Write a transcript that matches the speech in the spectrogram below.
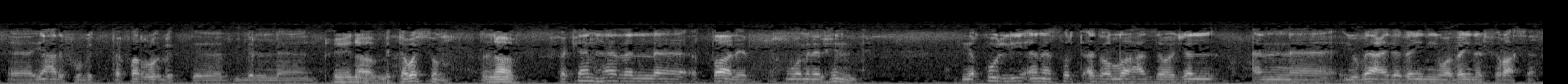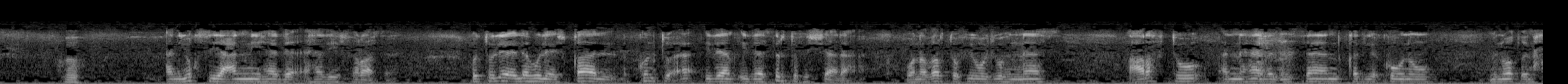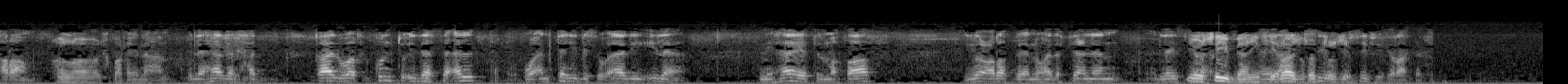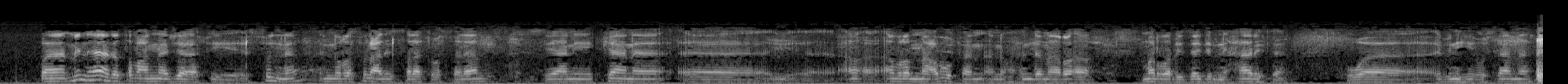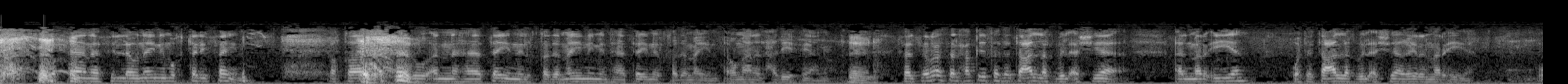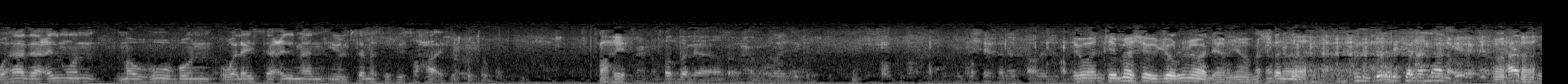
يعرف بالتفرق بالت- بال- إيه نعم. بالتوسم. نعم. فكان هذا ال- الطالب هو من الهند. يقول لي أنا صرت أدعو الله عز وجل أن يباعد بيني وبين الفراسة. آه. أن يقصي عني هذا هذه الفراسة. قلت له ليش؟ قال كنت إذا إذا سرت في الشارع ونظرت في وجوه الناس عرفت أن هذا الإنسان قد يكون من وطن حرام. الله أكبر. أي نعم. إلى هذا الحد. قال وكنت إذا سألت وأنتهي بسؤالي إلى نهاية المطاف يعرف بأنه هذا فعلا ليس يصيب يعني في نعم، يصيب, تصيب. يصيب في فراسته ومن هذا طبعا ما جاء في السنة أن الرسول عليه الصلاة والسلام يعني كان آه، أمرا معروفا أنه عندما رأى مر بزيد بن حارثة وابنه أسامة وكان في اللونين مختلفين. فقال أشهد أن هاتين القدمين من هاتين القدمين. أو معنى الحديث يعني. نعم. فالفراسة الحقيقة تتعلق بالأشياء المرئية وتتعلق بالأشياء غير المرئية. وهذا علم موهوب وليس علما يلتمس في صحائف الكتب. صحيح. تفضل يا رحمه الله شيخنا الفاضل. أيوه أنت ماسك جورنال يعني عم استنى لذلك أنا مانعه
